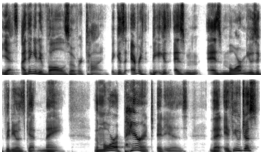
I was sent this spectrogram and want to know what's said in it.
Yes, I think it evolves over time because everything because as as more music videos get made, the more apparent it is that if you just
